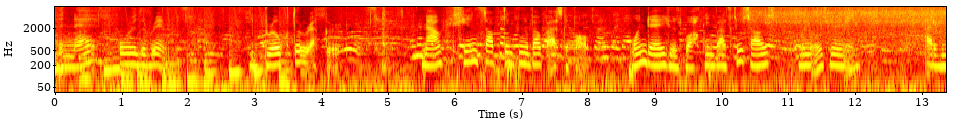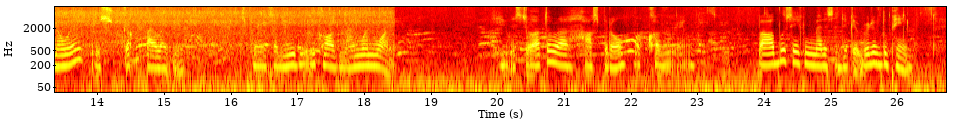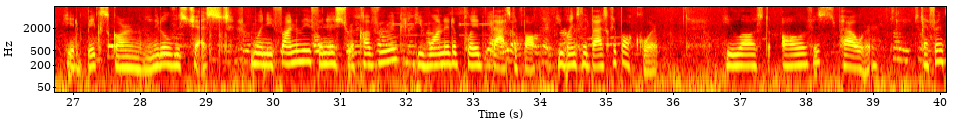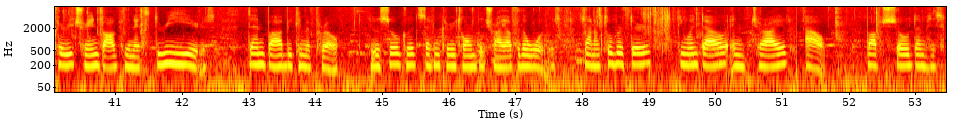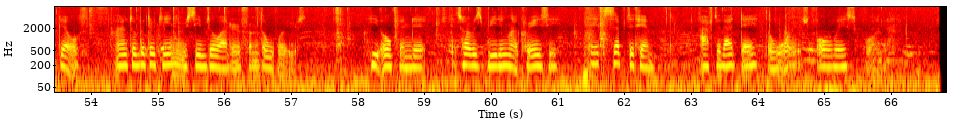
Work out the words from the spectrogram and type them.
the net or the rim. He broke the record. Now he can't stop thinking about basketball. One day he was walking back to his house when it was raining. Out of nowhere, he was struck by lightning. His parents immediately called 911. He was still at the hospital recovering. Bob was taking medicine to get rid of the pain. He had a big scar in the middle of his chest. When he finally finished recovering, he wanted to play basketball. He went to the basketball court. He lost all of his power. Stephen Curry trained Bob for the next three years. Then Bob became a pro. He was so good, Stephen Curry told him to try out for the Warriors. So on October 3rd, he went out and tried out. Bob showed them his skills. On October 13, he received a letter from the Warriors. He opened it. His heart was beating like crazy. They accepted him. After that day, the Warriors always won.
